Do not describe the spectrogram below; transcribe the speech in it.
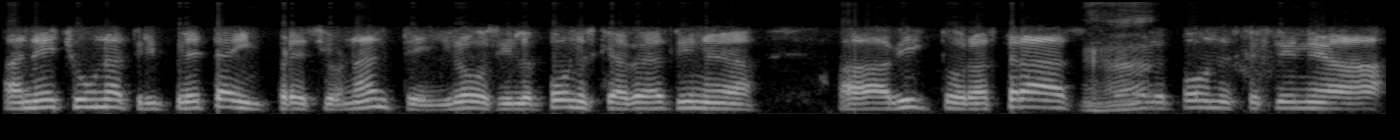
han hecho una tripleta impresionante y luego si le pones que a ver, tiene a, a Víctor atrás, luego le pones que tiene a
